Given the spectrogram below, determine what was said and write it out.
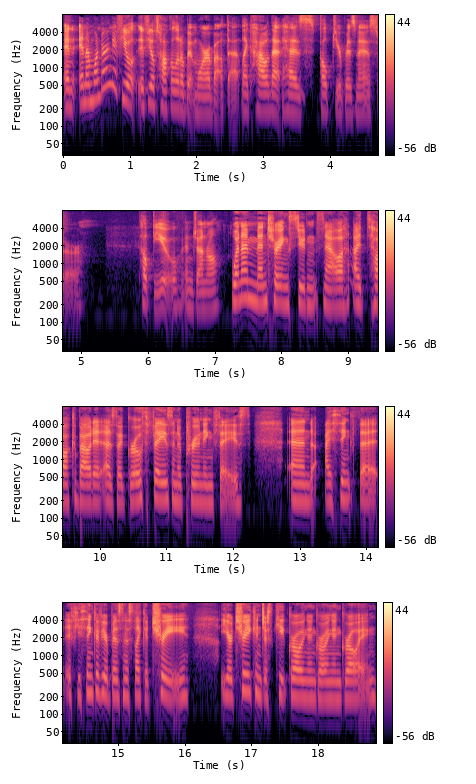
and and I'm wondering if you'll if you'll talk a little bit more about that, like how that has helped your business or helped you in general? When I'm mentoring students now, I talk about it as a growth phase and a pruning phase. And I think that if you think of your business like a tree, your tree can just keep growing and growing and growing.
